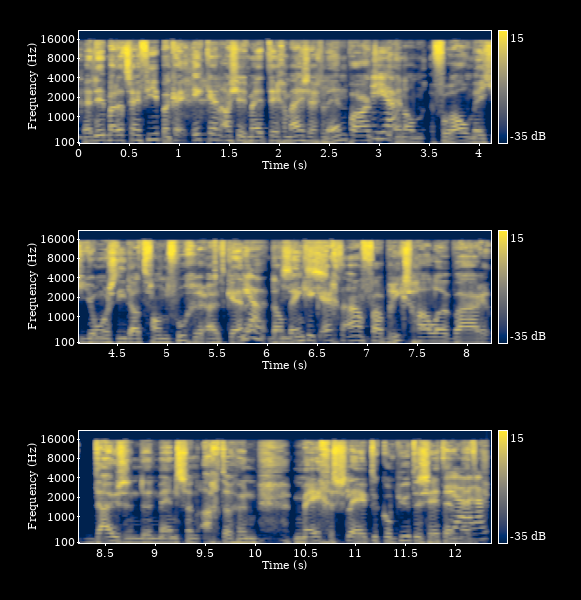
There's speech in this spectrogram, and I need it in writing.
Nee, dit, maar dat zijn vier. Maar kijk, ik ken als je mij, tegen mij zegt LAN-party. Ja. En dan vooral een beetje jongens die dat van vroeger uit kennen. Ja, dan denk ik echt aan fabriekshallen waar duizenden mensen achter hun meegesleepte computer zitten. Met nou-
